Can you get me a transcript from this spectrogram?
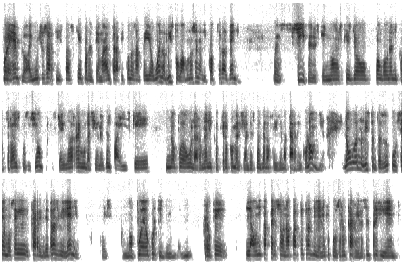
Por ejemplo, hay muchos artistas que por el tema del tráfico nos han pedido, bueno, listo, vámonos en helicóptero al venue. Pues sí, pero es que no es que yo ponga un helicóptero a disposición, porque es que hay unas regulaciones del país que no puedo volar un helicóptero comercial después de las seis de la tarde en Colombia. No, bueno, listo, entonces usemos el carril de Transmilenio. Pues no puedo porque creo que la única persona aparte de Transmilenio que puede usar el carril es el presidente,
